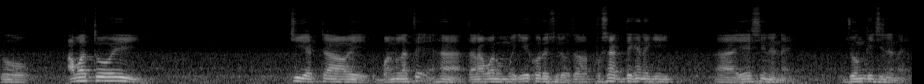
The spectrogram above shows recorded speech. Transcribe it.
তো আবার তো ওই কি একটা ওই বাংলাতে হ্যাঁ তারা আবার ইয়ে করেছিল, তারা পোশাক দেখে নাকি এ চিনে নেয়, জঙ্গি চিনে নেয়।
